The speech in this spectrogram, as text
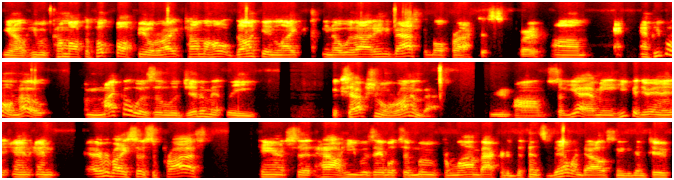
you know, he would come off the football field, right? Tomahawk dunking, like, you know, without any basketball practice. Right. Um, and people don't know, Micah was a legitimately exceptional running back. Mm. Um, so yeah, I mean, he could do it. And, and, and everybody's so surprised, Terrence, that how he was able to move from linebacker to defensive end when Dallas needed him to.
